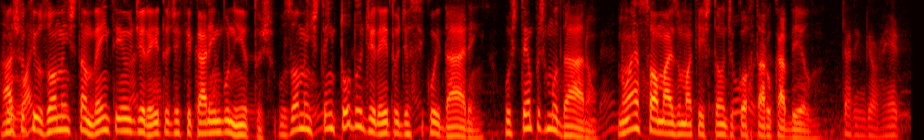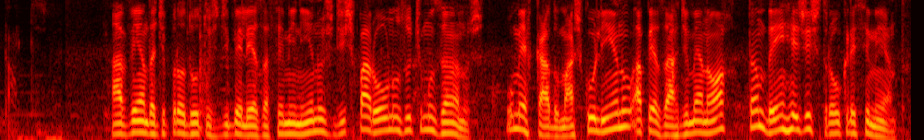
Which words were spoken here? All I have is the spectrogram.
Acho que os homens também têm o direito de ficarem bonitos. Os homens têm todo o direito de se cuidarem. Os tempos mudaram. Não é só mais uma questão de cortar o cabelo. A venda de produtos de beleza femininos disparou nos últimos anos. O mercado masculino, apesar de menor, também registrou crescimento.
